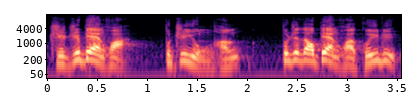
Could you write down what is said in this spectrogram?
只知变化，不知永恒，不知道变化规律，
